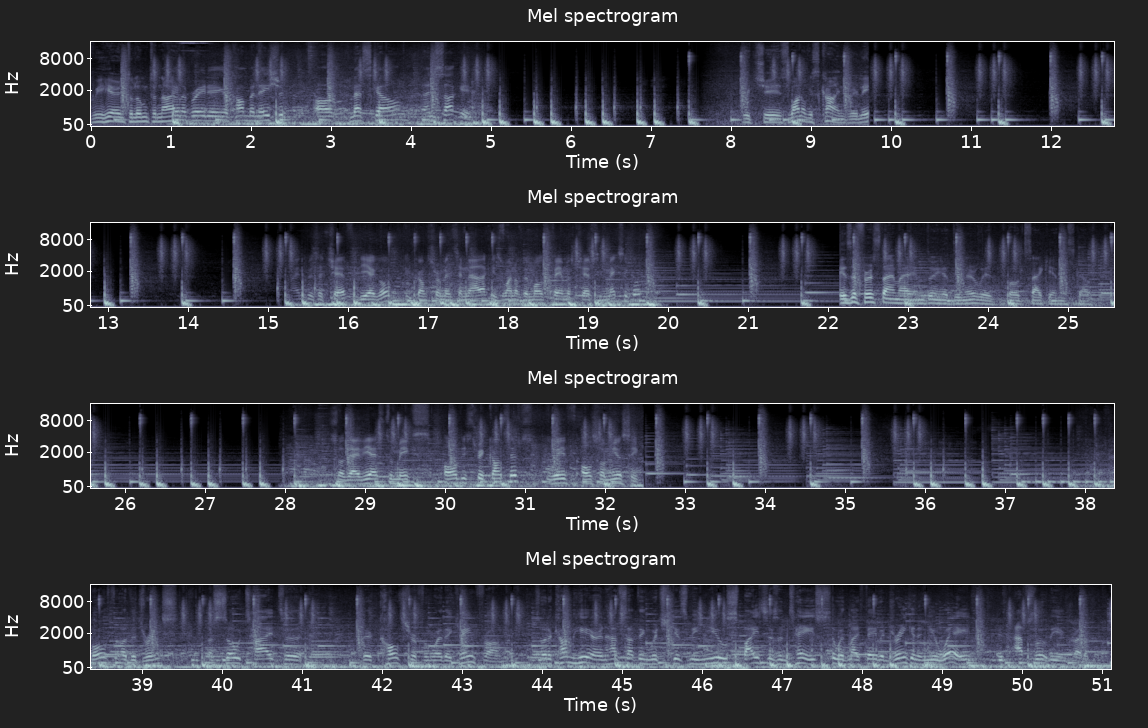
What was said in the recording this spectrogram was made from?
We're here in Tulum tonight. Celebrating a combination of mezcal and sake. Which is one of its kind, really. Mine was a chef, Diego. He comes from Ensenada. He's one of the most famous chefs in Mexico. It's the first time I am doing a dinner with both sake and mezcal. So the idea is to mix all these three concepts with also music. Both of the drinks are so tied to their culture from where they came from. So to come here and have something which gives me new spices and tastes with my favorite drink in a new way is absolutely incredible.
